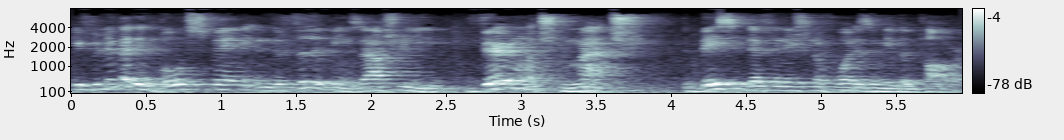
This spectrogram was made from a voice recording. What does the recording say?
If you look at it, both Spain and the Philippines actually very much match the basic definition of what is a middle power.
